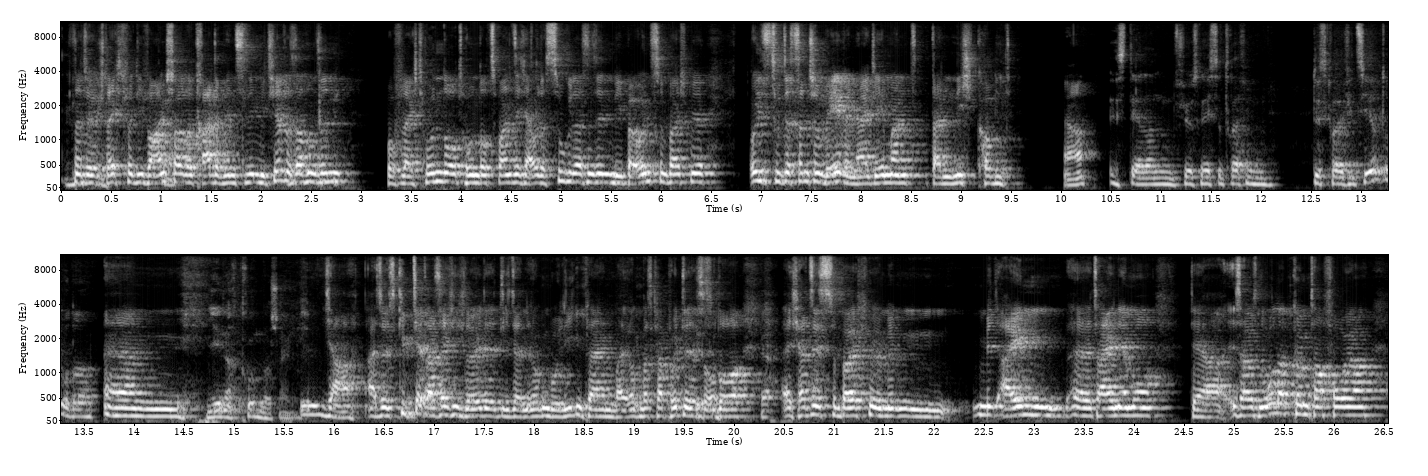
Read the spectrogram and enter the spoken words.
Das ist natürlich schlecht für die Veranstalter, gerade wenn es limitierte Sachen sind, wo vielleicht 100, 120 Autos zugelassen sind, wie bei uns zum Beispiel. Uns tut das dann schon weh, wenn halt jemand dann nicht kommt. Ja. Ist der dann fürs nächste Treffen disqualifiziert oder Ähm, je nach Grund wahrscheinlich? Ja, also es gibt ja tatsächlich Leute, die dann irgendwo liegen bleiben, weil irgendwas kaputt ist. Ist Oder ja. ich hatte es zum Beispiel mit, mit einem äh, Teilnehmer, der ist aus dem Urlaub kommen Tag vorher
